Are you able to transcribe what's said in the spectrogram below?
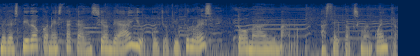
Me despido con esta canción de Ayu, cuyo título es Toma mi mano. Hasta el próximo encuentro.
